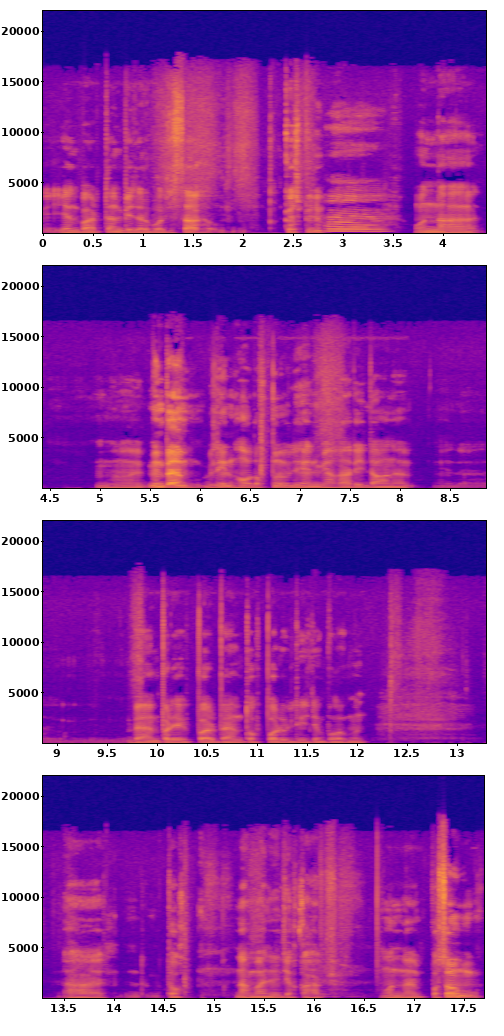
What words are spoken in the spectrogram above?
Январдан бедер болса көспүлүм. Онна мен бәм билин ходоқтун үлен мягари даны бәм проект бар, бәм тоқ бар үлейден болармын. Тоқ наманы де қағап. Онна потом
